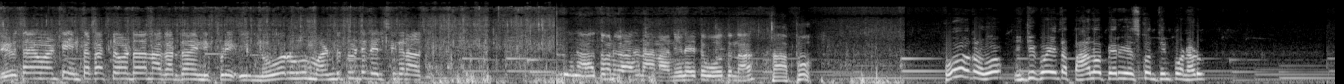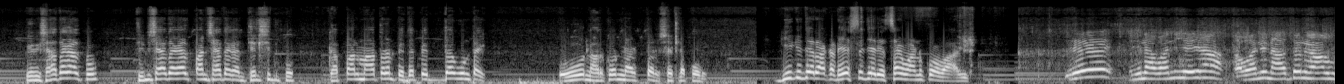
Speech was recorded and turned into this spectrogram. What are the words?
వ్యవసాయం అంటే ఇంత కష్టం ఉంటుందో నాకు అర్థమైంది ఇప్పుడే. ఈ నోరు మండుతుంటే తెలిసింది నాకు. నాతో కాదు నాన్న నేనైతే పోతున్నా. పో. ఇంటికి పోయి ఇంత పాలో పెరుగు వేసుకొని తినిపోనాడు నేను శాత కాదు పో. తిని శాత కాదు పని శాత కాదు తెలిసింది పో. గప్పాలు మాత్రం పెద్ద పెద్దగా ఉంటాయి. ఓ నరకొని నరుకుతారు చెట్ల పొడి. గీకి జర అక్కడ వేస్తే జర ఎచ్చగా వండుకోవా అవి. ఏ నేను అవన్నీ చేయనా? అవన్నీ నాతో కావు.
